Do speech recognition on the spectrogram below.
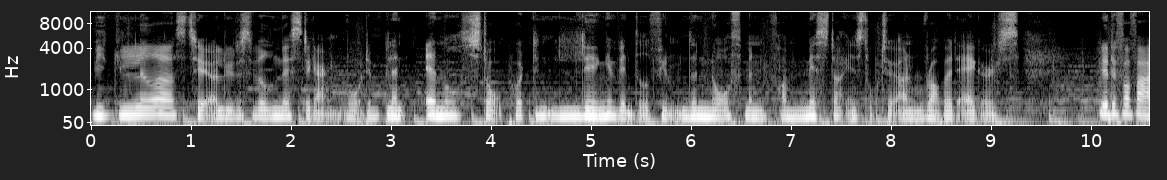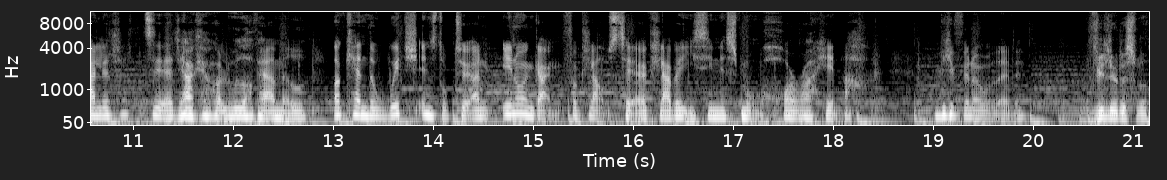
Vi glæder os til at lyttes ved næste gang, hvor den blandt andet står på den længe ventede film The Northman fra mesterinstruktøren Robert Eggers. Bliver det for farligt til, at jeg kan holde ud og være med? Og kan The Witch-instruktøren endnu en gang få Claus til at klappe i sine små horrorhænder? Vi finder ud af det. Vi lyttes ved.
